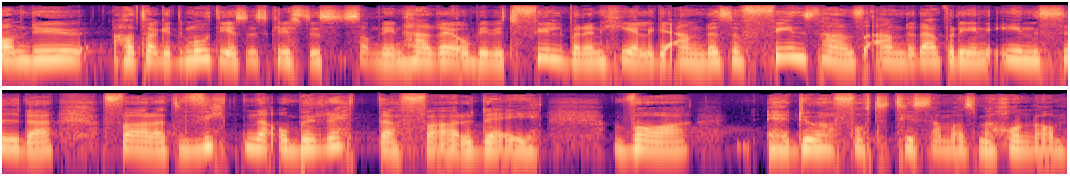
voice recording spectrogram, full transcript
Om du har tagit emot Jesus Kristus som din Herre och blivit fylld med den helige Ande så finns hans ande där på din insida för att vittna och berätta för dig vad eh, du har fått tillsammans med honom.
